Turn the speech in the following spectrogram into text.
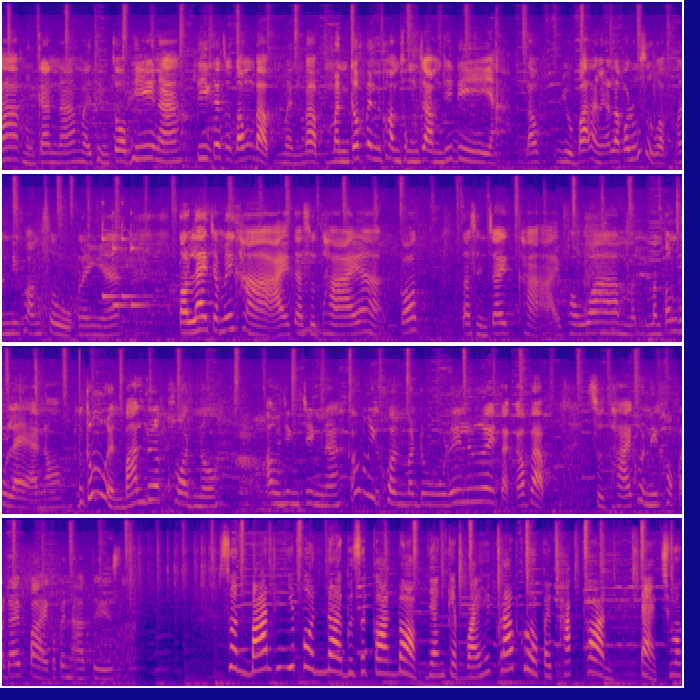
ยากเหมือนกันนะ หมายถึงตัวพี่นะ พี่ก็จะต้องแบบเหมือนแบบมันก็เป็นความทรงจำที่ดีอะแล้วอยู่บ้านหลังเนี้ยเราก็รู้สึกแบบมันมีความสุขอะไรเงี้ย ตอนแรกจะไม่ขายแต่สุดท้ายอะก็ ตัดสินใจขายเพราะว่ามันมันต้องดูแลเนาะมันก็เหมือนบ้านเลือกคนเนาะเอาจริง ๆ นะ ก็มีคนมาดูเรื่อยๆ แต่ก็แบบสุดท้ายคนนี้เขาก็ได้ไปเขาเป็นอาร์ติสส่วนบ้านที่ญี่ปุ่นหน่อยบุษกรบอกยังเก็บไว้ให้ครอบครัวไปพักผ่อน แต่ช่วง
